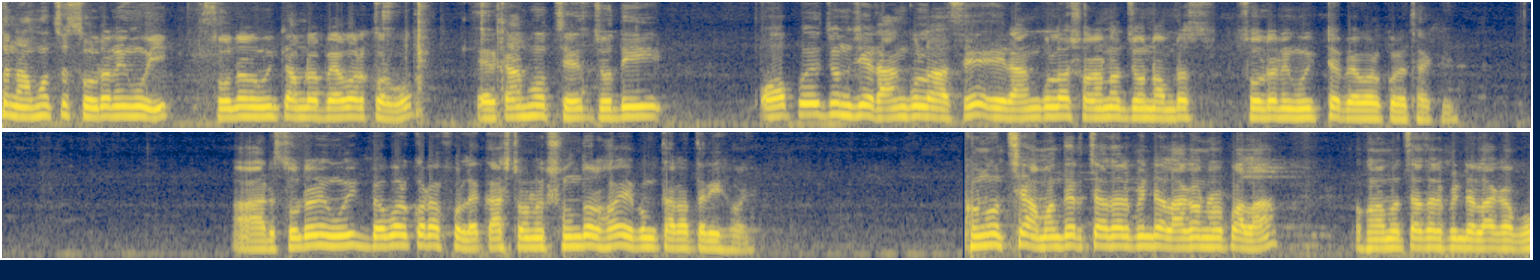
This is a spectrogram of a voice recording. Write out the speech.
হচ্ছে, নাম হচ্ছে সোল্ডারিং উইক। সোল্ডারিং উইক আমরা ব্যবহার করব। এর কারণ হচ্ছে, যদি অপ্রয়োজন যে রাংগুলো আছে, এই রাংগুলো সরানোর জন্য আমরা সোল্ডারিং উইকটা ব্যবহার করে থাকি। আর সোল্ডারিং উইক ব্যবহার করার ফলে কাজটা অনেক সুন্দর হয় এবং তাড়াতাড়ি হয়। এখন হচ্ছে আমাদের চার্জার পিনটা লাগানোর পালা। এখন আমরা চার্জার পিনটা লাগাবো।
